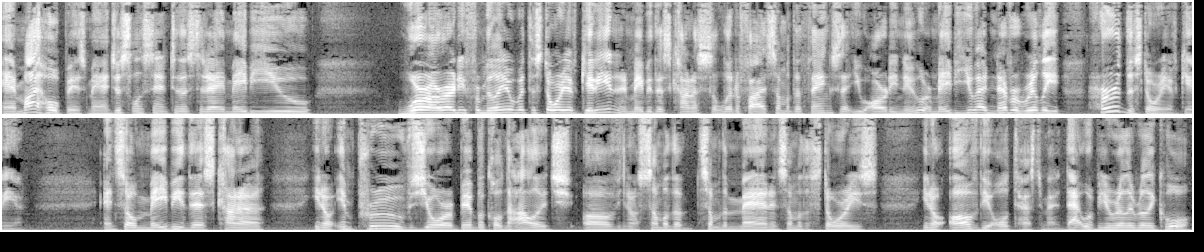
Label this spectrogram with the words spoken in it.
And my hope is, man, just listening to this today, maybe you were already familiar with the story of Gideon, and maybe this kind of solidified some of the things that you already knew, or maybe you had never really heard the story of Gideon. And so maybe this kind of you know improves your biblical knowledge of you know some of the some of the men and some of the stories you know of the Old Testament. That would be really really cool.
